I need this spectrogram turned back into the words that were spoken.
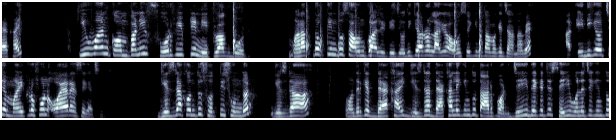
দেখাই। কিউ ওয়ান কোম্পানির ফোর ফিফটি নেটওয়ার্ক বোর্ড মারাত্মক কিন্তু সাউন্ড কোয়ালিটি যদি কারও লাগে অবশ্যই কিন্তু আমাকে জানাবে। আর এইদিকে হচ্ছে মাইক্রোফোন ওয়ার এসে গেছে। গেজটা কিন্তু সত্যি সুন্দর। গেজটা তোমাদেরকে দেখাই। গেজটা দেখালে কিন্তু তারপর, যেই দেখেছে সেই বলেছে কিন্তু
